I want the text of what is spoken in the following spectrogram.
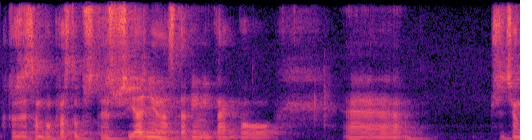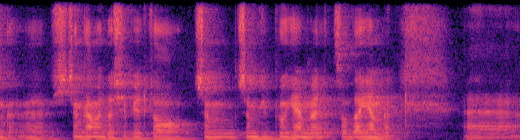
którzy są po prostu też przyjaźnie nastawieni, tak, bo e, przyciąga, e, przyciągamy do siebie to, czym, czym wibrujemy, co dajemy. E,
